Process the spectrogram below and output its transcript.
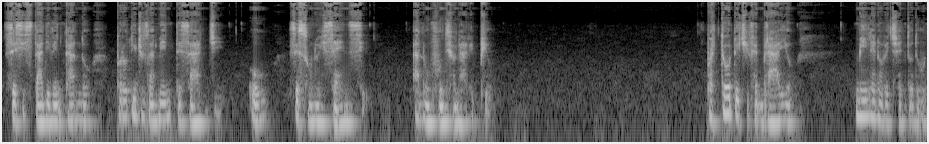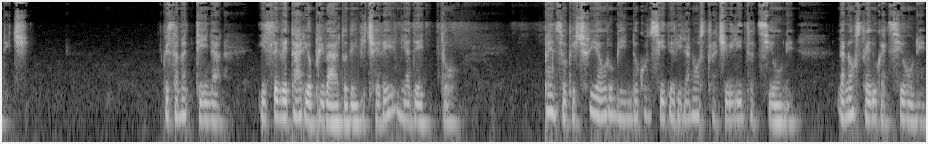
se si sta diventando prodigiosamente saggi o se sono i sensi a non funzionare più. 14 febbraio 1912 Questa mattina il segretario privato del viceré mi ha detto penso che Sri Aurobindo consideri la nostra civilizzazione, la nostra educazione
